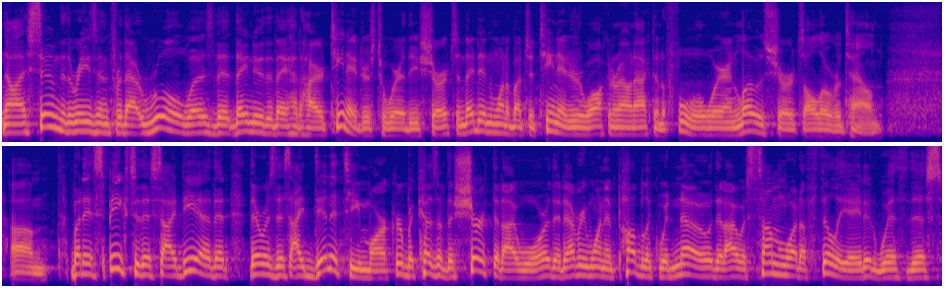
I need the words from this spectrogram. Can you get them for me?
Now, I assume that the reason for that rule was that they knew that they had hired teenagers to wear these shirts, and they didn't want a bunch of teenagers walking around acting a fool wearing Lowe's shirts all over town. Um, but it speaks to this idea that there was this identity marker because of the shirt that I wore that everyone in public would know that I was somewhat affiliated with this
